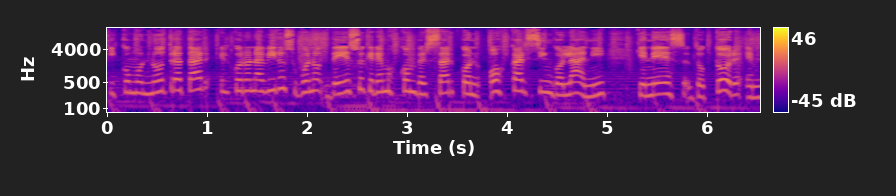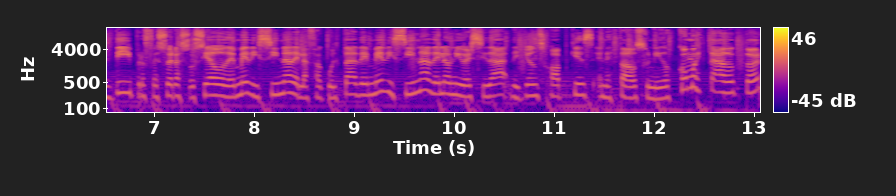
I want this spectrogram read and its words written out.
y cómo no tratar el coronavirus? Bueno, de eso queremos conversar con Oscar Singolani, quien es doctor MD, profesor asociado de medicina de la Facultad de Medicina de la Universidad de Johns Hopkins en Estados Unidos. ¿Cómo está, doctor?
